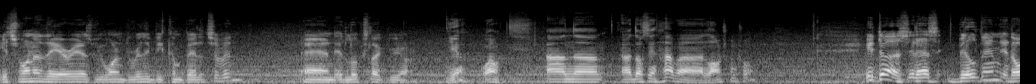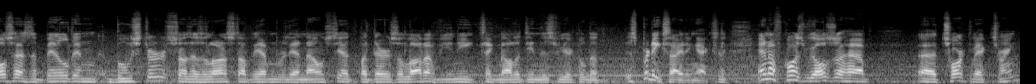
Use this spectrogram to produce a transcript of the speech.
It's one of the areas we wanted to really be competitive in, and it looks like we are. Yeah, wow. And uh, uh, does it have a launch control? It does. It has built-in. It also has a built-in booster. So there's a lot of stuff we haven't really announced yet, but there's a lot of unique technology in this vehicle that is pretty exciting, actually. And of course, we also have uh, torque vectoring.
